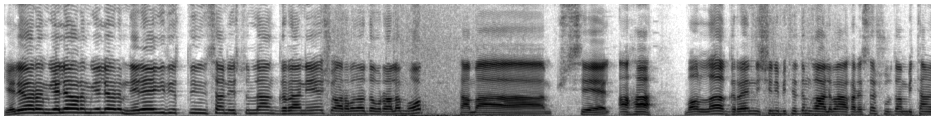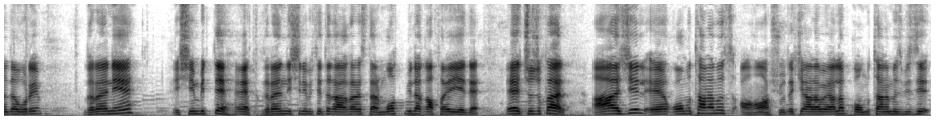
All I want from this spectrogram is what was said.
Geliyorum geliyorum geliyorum. Nereye gidiyorsun insan üstün lan Granny? Şu arabaları da vuralım hop. Tamam güzel. Aha. Vallahi Granny'nin işini bitirdim galiba arkadaşlar. Şuradan bir tane de vurayım. Granny işin bitti. Evet Granny'nin işini bitirdik arkadaşlar. Mod bile kafayı yedi. Evet çocuklar acil e, komutanımız aha şuradaki arabayı alıp komutanımız bizi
